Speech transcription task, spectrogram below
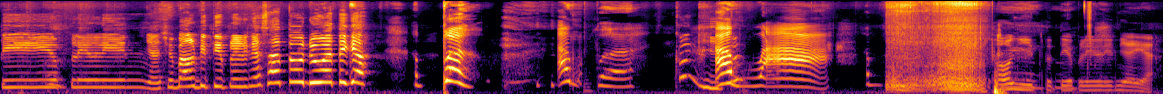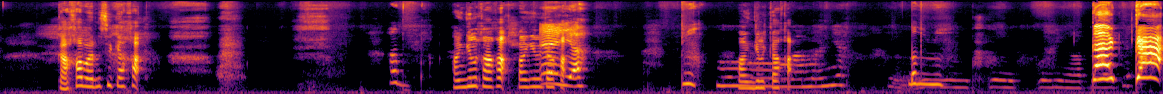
Tiup lilinnya. Coba Albi tiup lilinnya. Satu, dua, tiga. Apa? Apa? Kok gitu? Apa? Oh gitu tiup lilinnya ya. Kakak mana sih kakak? Panggil kakak, panggil kakak. Iya. Panggil kakak. Kakak.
